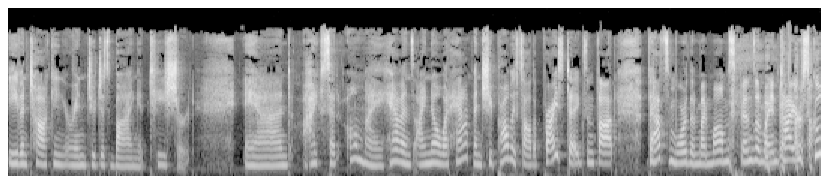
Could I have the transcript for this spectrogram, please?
even talking her into just buying a T-shirt. And I said, "Oh my heavens! I know what happened. She probably saw the price tags and thought that's more than my mom spends on my entire school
